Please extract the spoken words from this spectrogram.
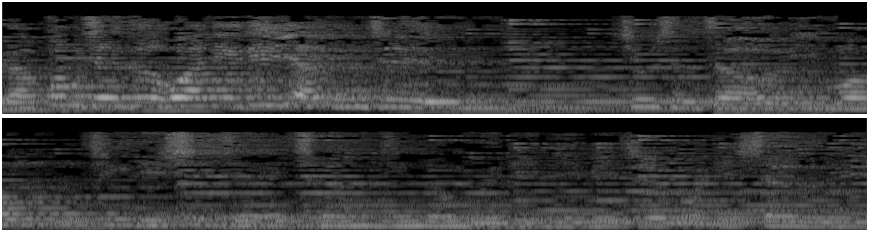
让风尘刻画你的样子，就像早已忘情的世界，曾经拥有你的名字，我的生命。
